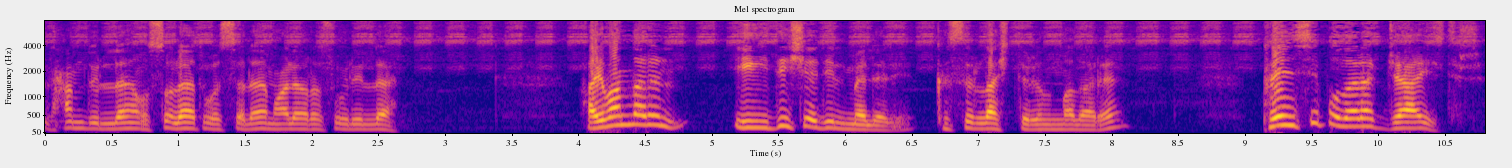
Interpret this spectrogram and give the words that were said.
elhamdülillah ve salatu ve selamu ala Resulillah. Hayvanların iydiş edilmeleri, kısırlaştırılmaları prensip olarak caizdir.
